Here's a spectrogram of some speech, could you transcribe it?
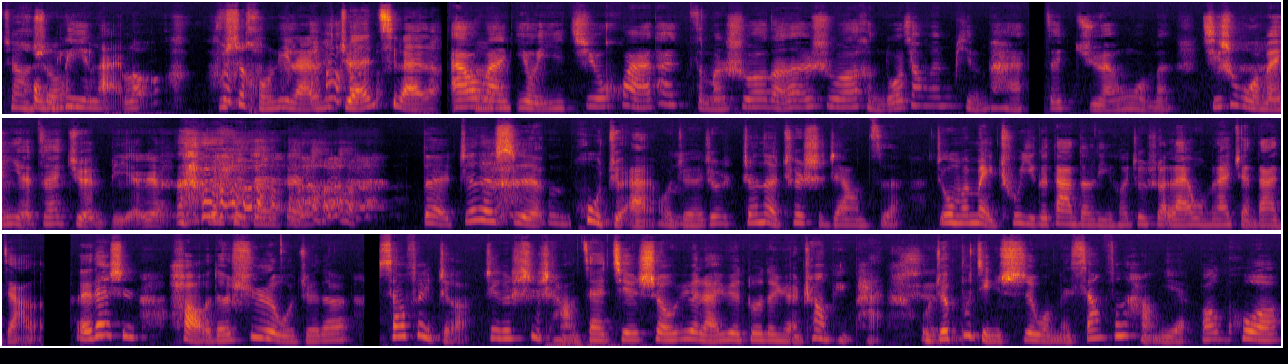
这样说，红利来了，不是红利来了，是卷起来了。Elva 有一句话，他怎么说的？他说很多香氛品牌在卷我们，其实我们也在卷别人。对对对，对，真的是互卷。我觉得就是真的，确实这样子。就我们每出一个大的礼盒，就说来，我们来卷大家了。对，但是好的是，我觉得消费者这个市场在接受越来越多的原创品牌。我觉得不仅是我们香氛行业，包括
